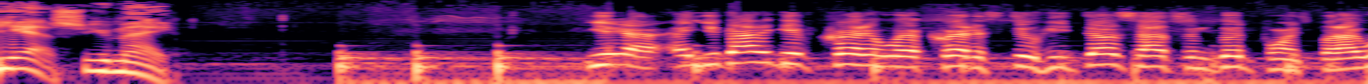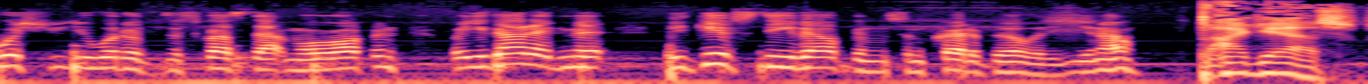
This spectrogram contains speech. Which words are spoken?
Yes, you may. Yeah, and you got to give credit where credit's due. He does have some good points, but I wish you would have discussed that more often. But you got to admit, he gives Steve Elkin some credibility, you know? I guess.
